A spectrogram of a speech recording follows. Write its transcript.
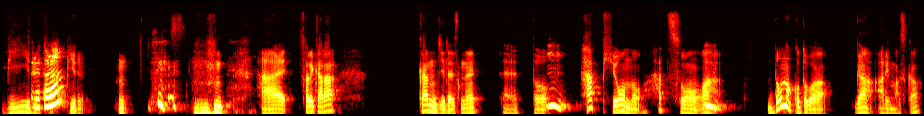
ビール。それから？ビール。はい。それから、漢字ですね。えっと、うん、発表の発音は、どの言葉がありますか、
